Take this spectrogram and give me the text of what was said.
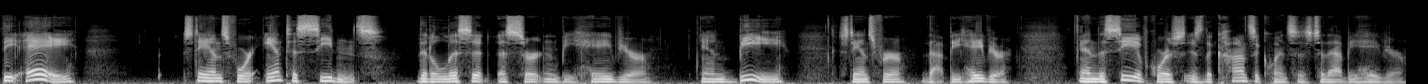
The A stands for antecedents that elicit a certain behavior, and B stands for that behavior. And the C, of course, is the consequences to that behavior.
